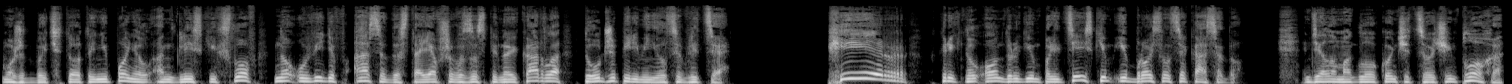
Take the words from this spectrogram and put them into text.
Может быть, тот и не понял английских слов, но, увидев Асада, стоявшего за спиной Карла, тут же переменился в лице. «Хир!» — крикнул он другим полицейским и бросился к Асаду. Дело могло кончиться очень плохо,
